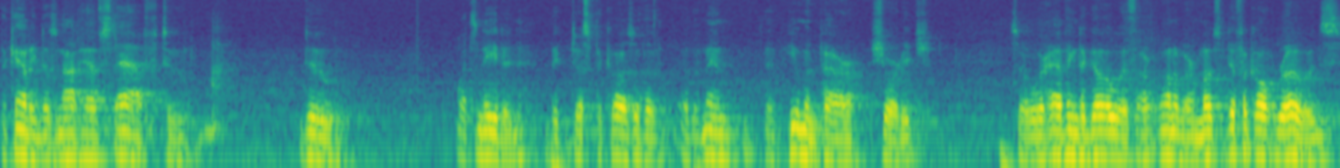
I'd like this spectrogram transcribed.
The county does not have staff to do what's needed, just because of the, of the man, the human power shortage. So we're having to go with our, one of our most difficult roads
